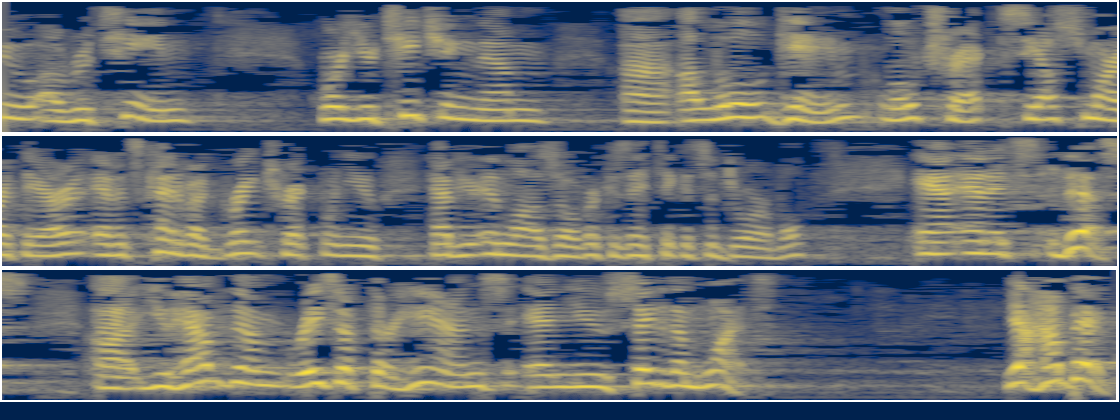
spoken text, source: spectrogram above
to a routine where you're teaching them uh, a little game, a little trick, see how smart they are. And it's kind of a great trick when you have your in-laws over because they think it's adorable. And, and it's this. Uh, you have them raise up their hands and you say to them what? Yeah, how big?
